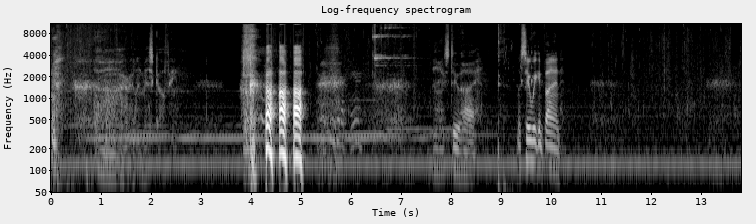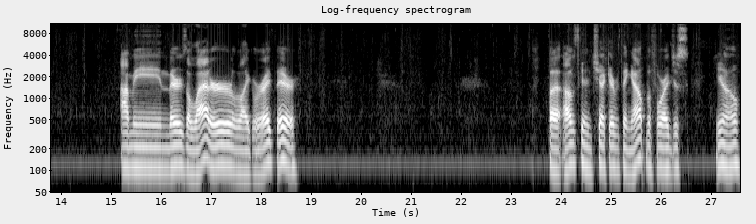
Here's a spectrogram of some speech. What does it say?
I really miss coffee. Oh, it's too high. Let's see what we can find. I mean, there's a ladder like right there. But I was going to check everything out before I just, you know.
